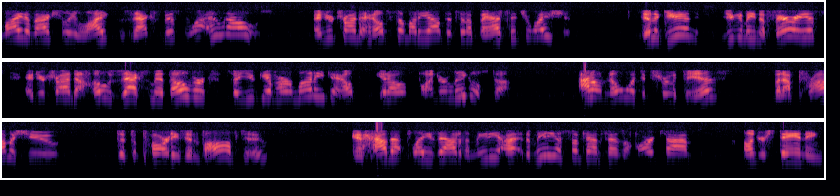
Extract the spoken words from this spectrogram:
might have actually liked Zach Smith's wife. Who knows? And you're trying to help somebody out that's in a bad situation. Then again, you can be nefarious and you're trying to hose Zach Smith over so you give her money to help, you know, fund her legal stuff. I don't know what the truth is, but I promise you that the parties involved do and how that plays out in the media. I, the media sometimes has a hard time understanding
